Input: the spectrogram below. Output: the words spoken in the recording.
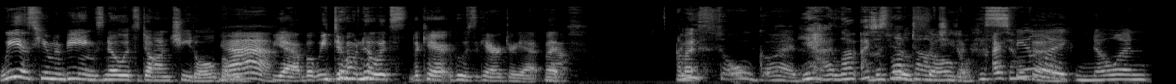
We as human beings know it's Don Cheadle, but Yeah. we, yeah, but we don't know it's the char- who's the character yet. But Yeah. I'm And he's so good. yeah, I love. I just love Don so Cheadle. I so feel good. like no one,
